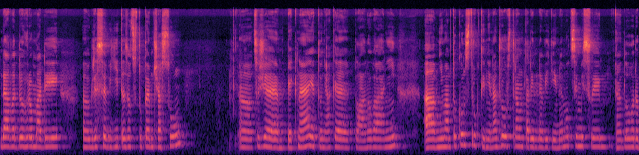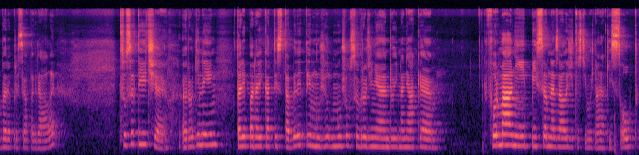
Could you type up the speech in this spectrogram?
dávat dohromady, kde se vidíte s odstupem času, uh, což je pěkné, je to nějaké plánování, a vnímám to konstruktivně. Na druhou stranu tady nevidím nemoci mysli, dlouhodobé deprese a tak dále. Co se týče rodiny, tady padají karty stability, můžou, můžou se v rodině dojít na nějaké formální písemné záležitosti, možná nějaký soud,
